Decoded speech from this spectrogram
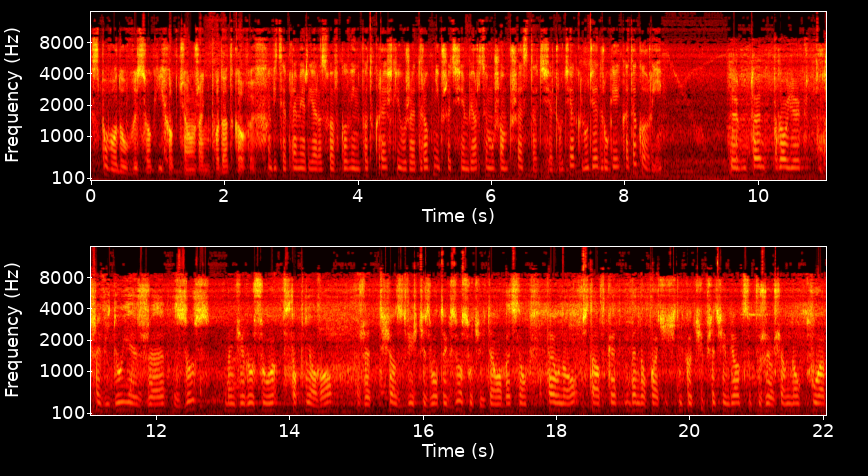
z powodu wysokich obciążeń podatkowych. Wicepremier Jarosław Gowin podkreślił, że drobni przedsiębiorcy muszą przestać się czuć jak ludzie drugiej kategorii. Ten- projekt przewiduje, że ZUS będzie rósł stopniowo, że 1200 zł ZUS-u, czyli tę obecną pełną stawkę, będą płacić tylko ci przedsiębiorcy, którzy osiągną pułap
